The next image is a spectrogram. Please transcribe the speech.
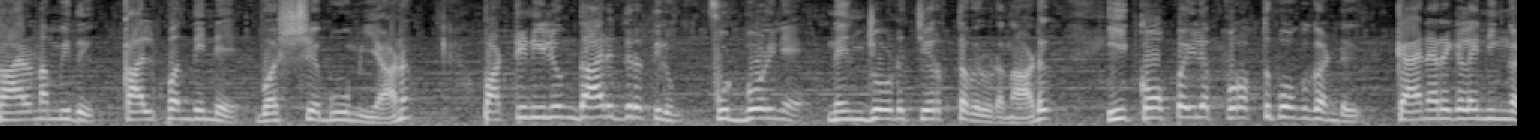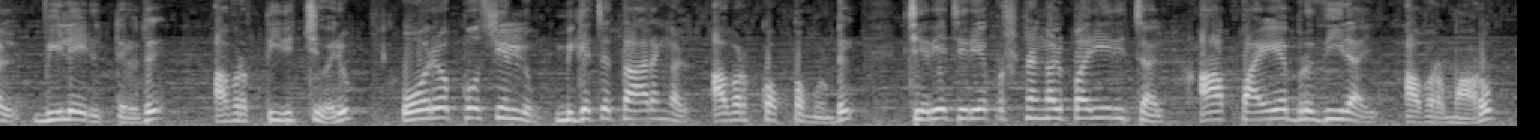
കാരണം ഇത് കാൽപന്തിന്റെ വശ്യഭൂമിയാണ്. പട്ടിണിയിലും ദാരിദ്ര്യത്തിലും ഫുട്ബോളിനെ നെഞ്ചോട് ചേർത്തവരുടെ നാട്. ഈ കോപ്പയിലെ പുറത്തു പോക്ക് കണ്ട് കാനറികളെ നിങ്ങൾ വിലയിരുത്തരുത്. അവർ തിരിച്ചു വരും. ഓരോ പൊസിഷനിലും മികച്ച താരങ്ങൾ അവർക്കൊപ്പമുണ്ട്. ചെറിയ ചെറിയ പ്രശ്നങ്ങൾ പരിഹരിച്ചാൽ ആ പഴയ ബ്രസീലായി അവർ മാറും.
